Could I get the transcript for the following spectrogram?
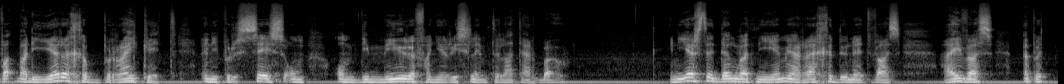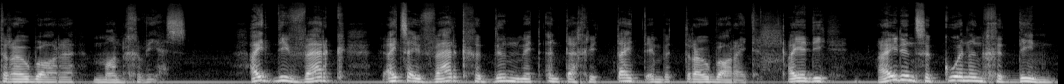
wat, wat die Here gebruik het in die proses om om die mure van Jerusalem te laat herbou. En die eerste ding wat Nehemia reg gedoen het was hy was 'n betroubare man gewees. Hy het die werk hy het sy werk gedoen met integriteit en betroubaarheid. Hy het die heidense koning gedien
